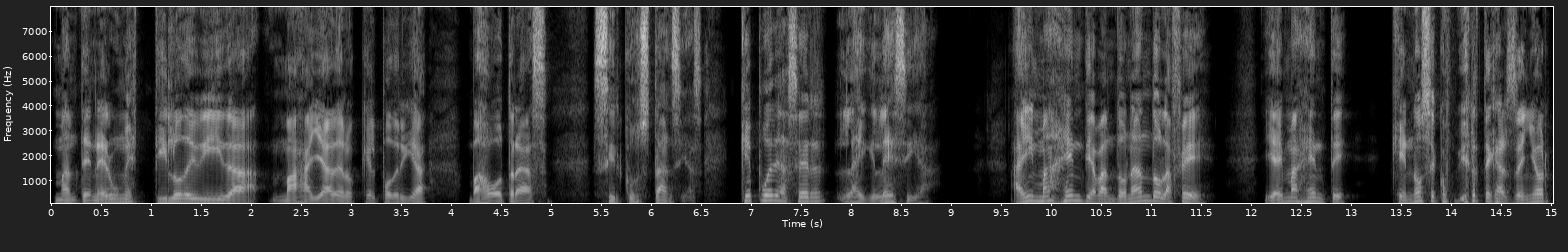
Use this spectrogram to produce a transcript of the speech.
mantener un estilo de vida más allá de lo que él podría bajo otras circunstancias. ¿Qué puede hacer la iglesia? Hay más gente abandonando la fe y hay más gente que no se convierten al Señor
